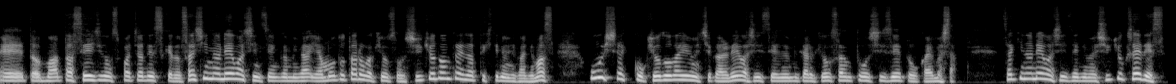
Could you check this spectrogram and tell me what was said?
えっ、ー、と、また政治のスパチャですけど、最新の令和新選組が山本太郎が競争の宗教団体になってきているように感じます。大石明子共同代表にしてから令和新選組から共産党支政党を変えました。最近の令和新選組は宗教臭いです。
